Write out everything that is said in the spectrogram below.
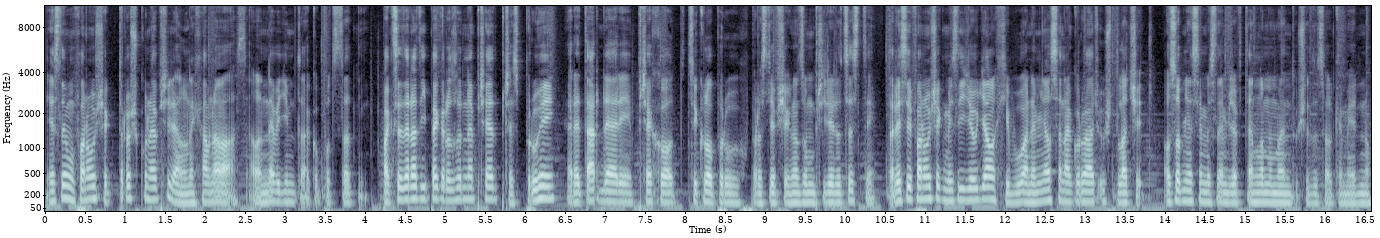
jestli mu fanoušek trošku nepřidal, nechám na vás, ale nevidím to jako podstatný. Pak se teda týpek rozhodne přijet přes pruhy, retardéry, přechod, cyklopruh, prostě všechno, co mu přijde do cesty. Tady si fanoušek myslí, že udělal chybu a neměl se na kruháč už tlačit. Osobně si myslím, že v tenhle moment už je to celkem jedno.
